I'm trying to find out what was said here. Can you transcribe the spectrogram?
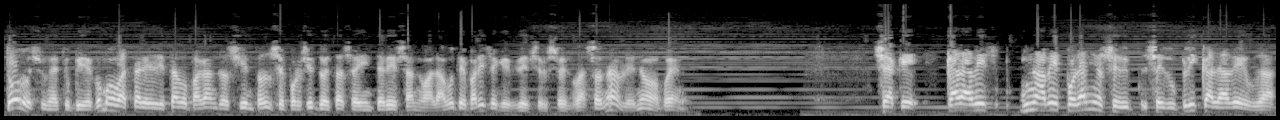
Todo es una estupidez. ¿Cómo va a estar el Estado pagando 111% de tasa de interés anual? ¿A vos te parece que es, es- es razonable? No, bueno. O sea que cada vez, una vez por año se, se duplica la deuda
